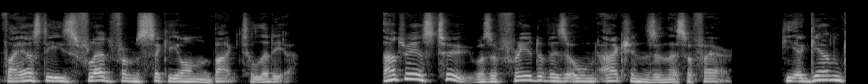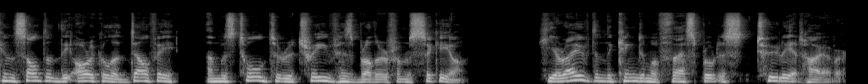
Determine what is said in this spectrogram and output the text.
Thyestes fled from Sicyon back to Lydia. Atreus too was afraid of his own actions in this affair. He again consulted the oracle at Delphi and was told to retrieve his brother from Sicyon. He arrived in the kingdom of Thesprotus too late, however,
